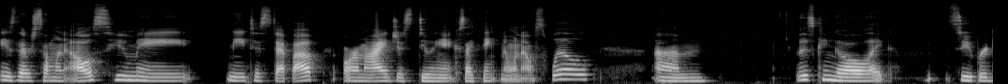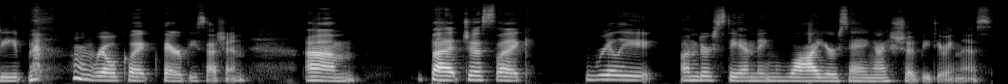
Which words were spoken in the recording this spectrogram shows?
Is there someone else who may need to step up, or am I just doing it because I think no one else will? Um, this can go like super deep, real quick therapy session. Um, but just like really understanding why you're saying I should be doing this.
